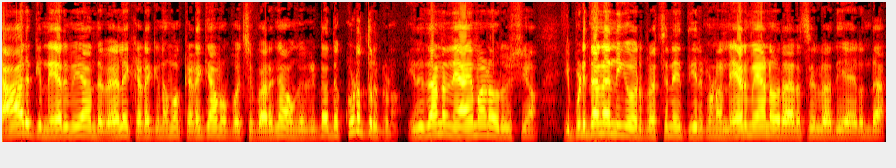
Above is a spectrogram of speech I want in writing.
யாருக்கு நேர்மையாக அந்த வேலை கிடைக்கணுமோ கிடைக்காம போச்சு பாருங்கள் அவங்கக்கிட்ட அதை கொடுத்துருக்கணும். இதுதானே நியாயமான ஒரு விஷயம். இப்படி தானே நீங்கள் ஒரு பிரச்சனையை தீர்க்கணும். நேர்மையான ஒரு அரசியல்வாதியாக இருந்தால்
